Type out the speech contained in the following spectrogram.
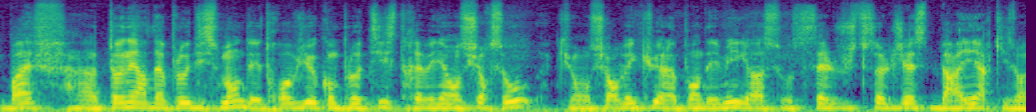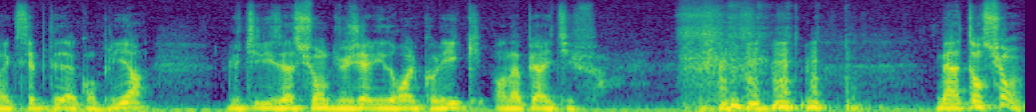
Bref, un tonnerre d'applaudissements des trois vieux complotistes réveillés en sursaut qui ont survécu à la pandémie grâce au seul, seul geste barrière qu'ils ont accepté d'accomplir, l'utilisation du gel hydroalcoolique en apéritif. Mais attention,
